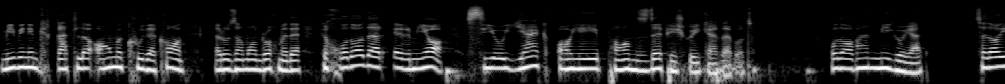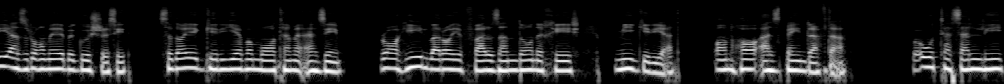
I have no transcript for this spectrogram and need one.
می‌بینیم که قتل عام کودکان در او زمان رخ میده که خدا در ارمیا سی و یک آیه پانزده پیشگویی کرده بود. خداوند می‌گوید صدایی از رامه به گوش رسید. صدای گریه و ماتم عظیم. راهیل برای فرزندان خیش می‌گیرید. آنها از بین رفتند. و او تسلی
